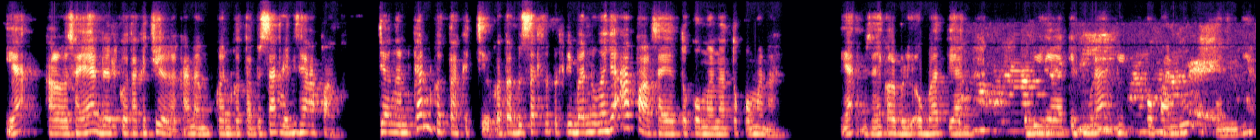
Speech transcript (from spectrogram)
Ya, kalau saya dari kota kecil karena bukan kota besar jadi saya apa? Jangankan kota kecil, kota besar seperti Bandung aja apal saya toko mana toko mana. Ya, misalnya kalau beli obat yang lebih relatif murah di toko Pandu ya.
